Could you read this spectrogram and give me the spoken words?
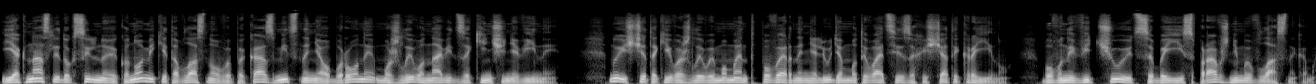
І як наслідок сильної економіки та власного ВПК зміцнення оборони, можливо, навіть закінчення війни. Ну і ще такий важливий момент повернення людям мотивації захищати країну, бо вони відчують себе її справжніми власниками.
